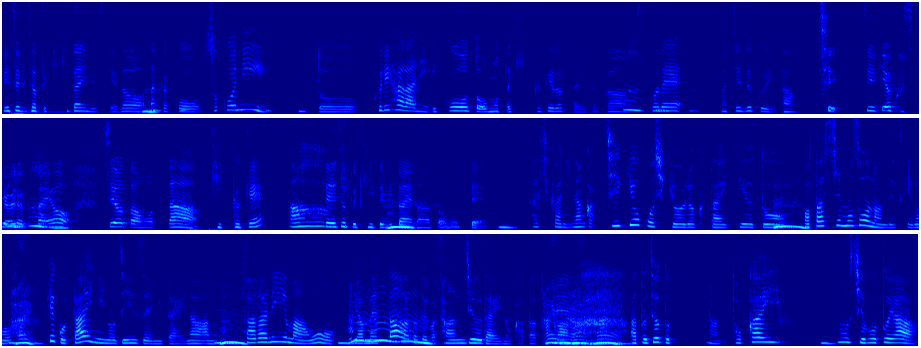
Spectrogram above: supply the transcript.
についてちょっと聞きたいんですけど、うんなんかこう、そこに、うんと、栗原に行こうと思ったきっかけだったりとか、そこで町づくり、あ、ち地域おこし協力隊をしようと思ったきっかけああってちょっと聞いてみたいなと思って。うん。確かになんか地域おこし協力隊っていうと、うん。私もそうなんですけど、はい。結構第二の人生みたいな、あの、うん。サラリーマンを辞めた、うん例えば30代の方とか、はいはいはい。あとちょっと、なんだ都会の仕事や、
